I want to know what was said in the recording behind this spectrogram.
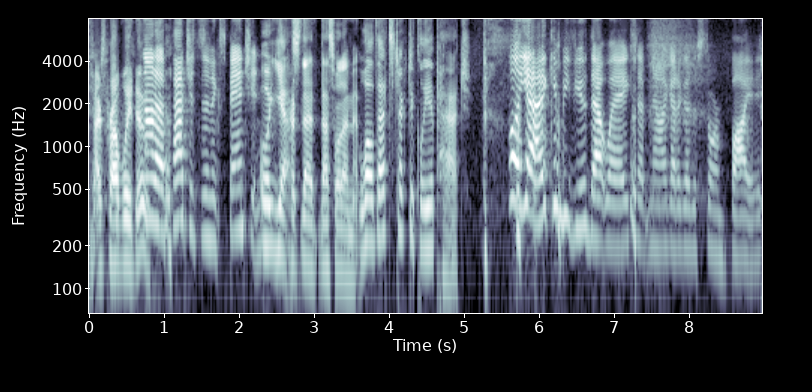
So I probably do. It's not a patch, it's an expansion. Oh yes, that that's what I meant. Well, that's technically a patch. Well, yeah, it can be viewed that way, except now I gotta go to the store and buy it.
